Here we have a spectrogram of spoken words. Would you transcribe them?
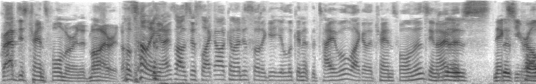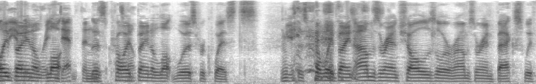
"Grab this transformer and admire it" or something, you know. So I was just like, "Oh, can I just sort of get you looking at the table, like at the transformers, you know?" there's next there's year I'll probably be been a lot. There's probably well. been a lot worse requests. Yeah. There's probably been arms around shoulders or arms around backs with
